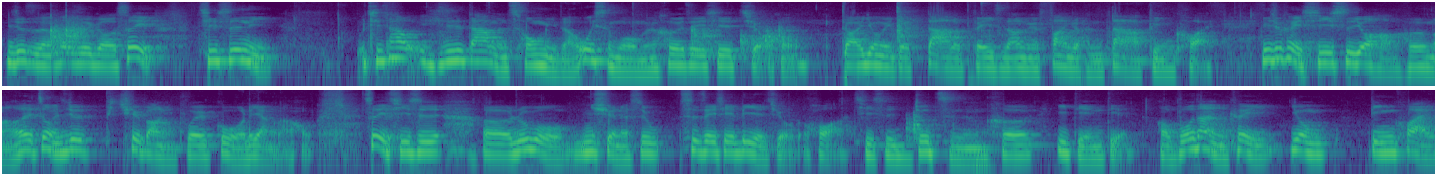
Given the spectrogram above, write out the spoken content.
你就只能喝这个哦，所以其实你，其实他其实大家蛮聪明的，为什么我们喝这些酒，哦，都要用一个大的杯子，然后里面放一个很大的冰块？因为就可以稀释又好喝嘛，而且这种就确保你不会过量，然后，所以其实呃，如果你选的是是这些烈酒的话，其实你就只能喝一点点哦。不过当然你可以用冰块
